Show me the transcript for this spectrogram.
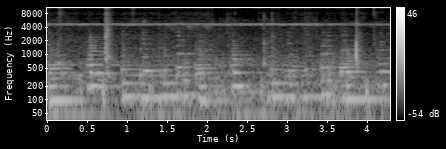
Thank you.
